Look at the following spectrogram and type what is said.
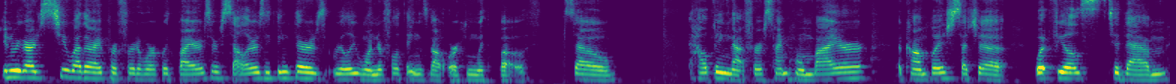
In regards to whether I prefer to work with buyers or sellers, I think there's really wonderful things about working with both. So helping that first time home buyer accomplish such a what feels to them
